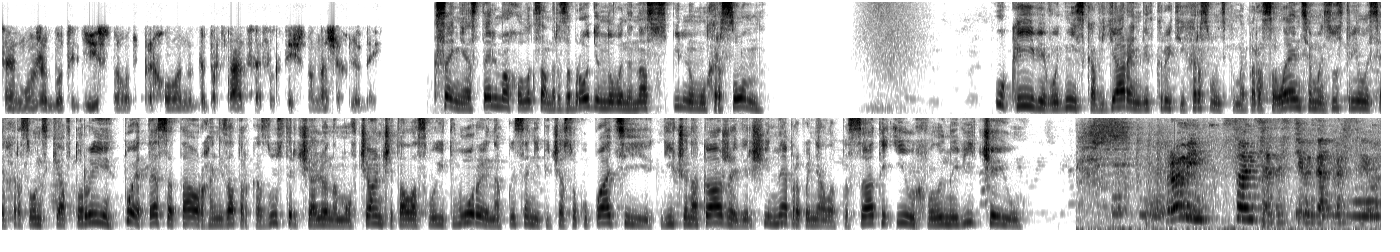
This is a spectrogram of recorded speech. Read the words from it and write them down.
це може бути дійсно от прихована депортація фактично наших людей. Ксенія Стельмах, Олександр Забродін. Новини на Суспільному. Херсон. У Києві в одній з кав'ярень, відкритій херсонськими переселенцями, зустрілися херсонські автори. Поетеса та організаторка зустрічі Альона Мовчан читала свої твори, написані під час окупації. Дівчина каже, вірші не припиняла писати і у хвилини відчаю. Промінь сонця за стіл запросила.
